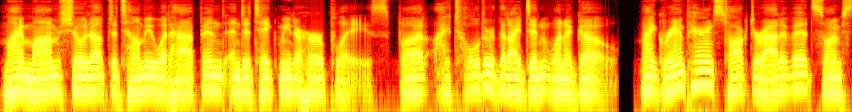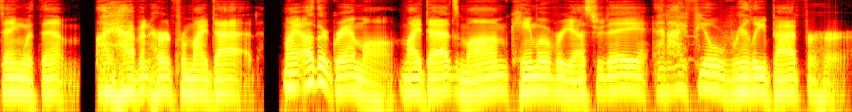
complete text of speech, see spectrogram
My mom showed up to tell me what happened and to take me to her place, but I told her that I didn't want to go. My grandparents talked her out of it, so I'm staying with them. I haven't heard from my dad. My other grandma, my dad's mom, came over yesterday, and I feel really bad for her.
